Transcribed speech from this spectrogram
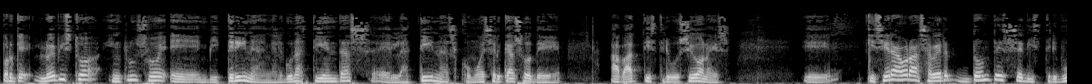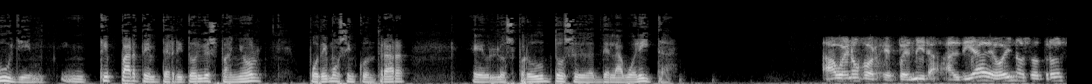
porque lo he visto incluso en vitrina en algunas tiendas eh, latinas, como es el caso de Abad Distribuciones. Eh, quisiera ahora saber dónde se distribuye, en qué parte del territorio español podemos encontrar eh, los productos eh, de la abuelita? Ah, bueno, Jorge, pues mira, al día de hoy nosotros,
